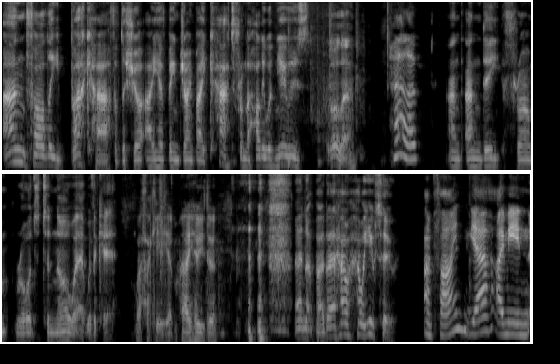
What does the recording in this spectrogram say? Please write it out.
And for the back half of the show, I have been joined by Kat from the Hollywood News. Hello there. Hello. And Andy from Road to Knowhere with a K. With a K, yep. Hi, how you doing? Uh, not bad. Uh, how, how are you two? I'm fine. Yeah, I mean,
